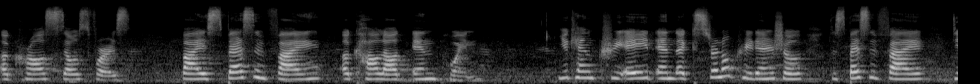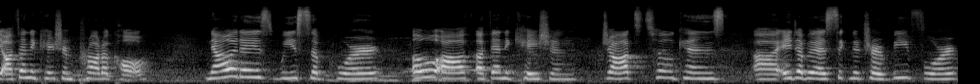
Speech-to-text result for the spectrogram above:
across Salesforce by specifying a callout endpoint you can create an external credential to specify the authentication protocol. Nowadays, we support OAuth authentication, JWT tokens, uh, AWS Signature v4,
